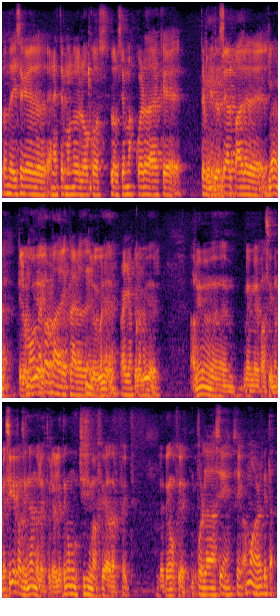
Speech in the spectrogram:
Donde dice que el- en este mundo de locos la opción más cuerda es que Que- sea el padre de... Claro, que lo como cuide. mejor padre, claro, de Que lo cuide, para, para John que lo cuide. A mí me, me, me, me fascina, me sigue fascinando la historia, le tengo muchísima fe a Dark Fate, le tengo fe. Por la, sí, sí, vamos a ver qué tal.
